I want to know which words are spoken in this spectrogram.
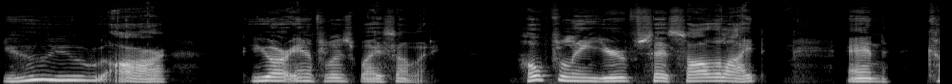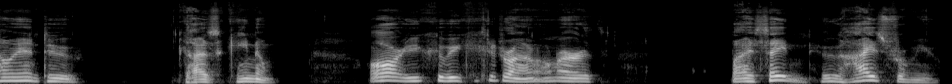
You, you are, you are influenced by somebody. Hopefully you've saw the light and come into God's kingdom. Or you could be kicked around on earth by Satan who hides from you.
